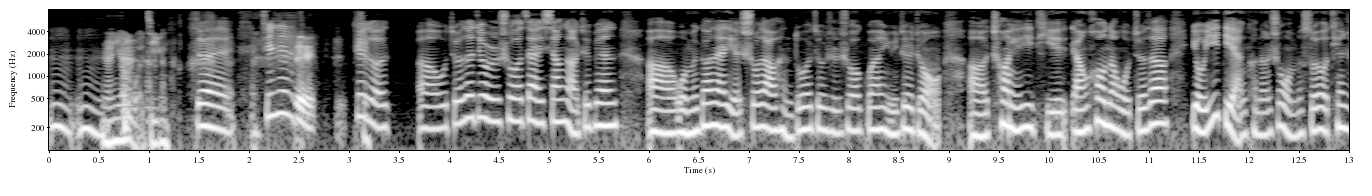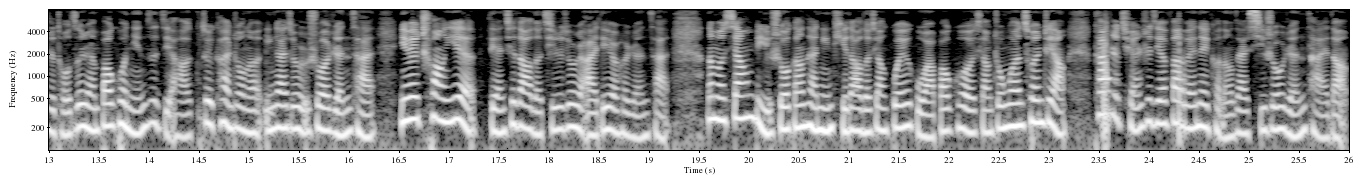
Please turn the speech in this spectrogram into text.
嗯嗯，人有我精。对，其实对，这个呃，我觉得就是说，在香港这边，呃，我们刚才也说到很多，就是说关于这种呃创业议题。然后呢，我觉得有一点可能是我们所有天使投资人，包括您自己哈、最看重的应该就是说人才，因为创业联系到的其实就是 idea 和人才。那么相比说刚才您提到的像硅谷啊，包括像中关村这样，它是全世界范围内可能在吸收人才的。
